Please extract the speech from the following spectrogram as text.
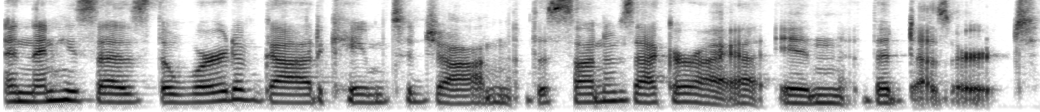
and then he says, The word of God came to John, the son of Zechariah, in the desert.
